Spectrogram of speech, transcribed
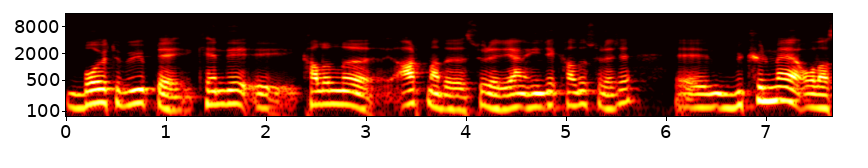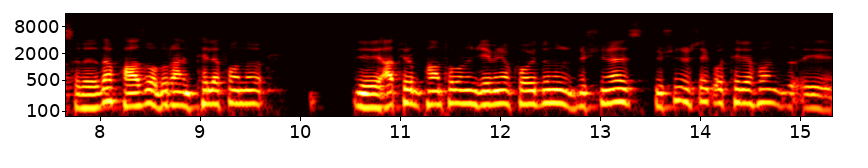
boyutu büyüyüp de kendi e, kalınlığı artmadığı sürece yani ince kaldığı sürece e, bükülme olasılığı da fazla olur. Hani telefonu e, atıyorum pantolonun cebine koyduğunuz düşünür, düşünürsek o telefon e,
